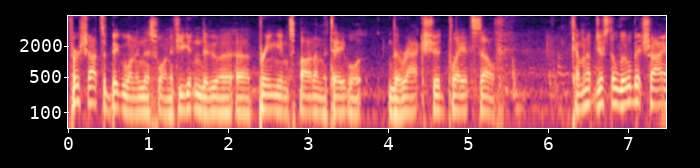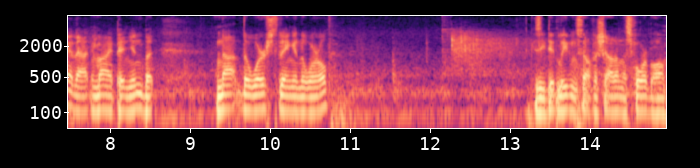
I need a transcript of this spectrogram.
First shot's a big one in this one. If you get into a, a premium spot on the table, the rack should play itself. Coming up just a little bit shy of that, in my opinion, but not the worst thing in the world. Because he did leave himself a shot on this four ball.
